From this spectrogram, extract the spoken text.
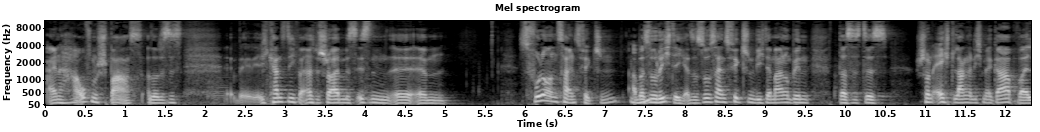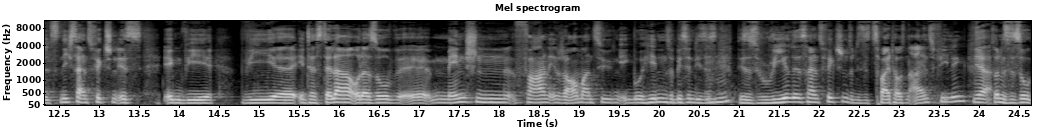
einen Haufen Spaß. Also das ist, ich kann es nicht anders beschreiben, es ist ein, äh, ähm, ist full on Science Fiction, aber so richtig, also so Science Fiction, wie ich der Meinung bin, dass es das schon echt lange nicht mehr gab, weil es nicht Science Fiction ist, irgendwie wie äh, Interstellar oder so, äh, Menschen fahren in Raumanzügen irgendwo hin, so ein bisschen dieses, dieses reale Science Fiction, so dieses 2001 Feeling, Ja. sondern es ist so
